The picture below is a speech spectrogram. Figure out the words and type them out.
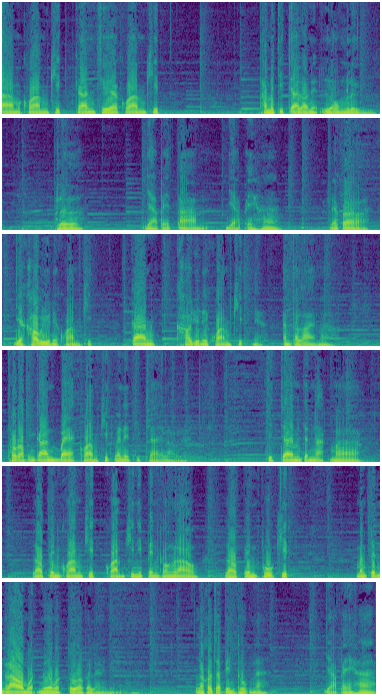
ตามความคิดการเชื่อความคิด ทำให้จิตใจเราเนี่ยหลงลืมเผลอ อย่าไปตาม อย่าไปห้าม แล้วก็อย่าเข้าไปอยู่ในความคิด การเข้าอยู่ในความคิดเนี่ยอันตรายมาก เท่ากับเป็นการแบกความคิดไว้ในจิตใจเราเลย จิตใจมันจะหนักมาก เราเป็นความคิดความคิดนี้เป็นของเรา เราเป็นผู้คิด มันเป็นเราหมดเนื้อหมดตัวไปเลยเนี่ยเราก็จะเป็นทุกข์นะ อย่าไปห้าม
